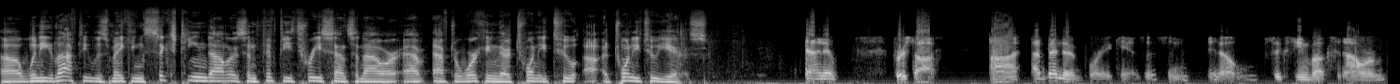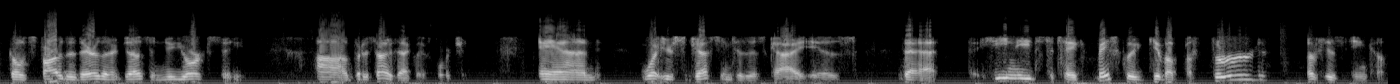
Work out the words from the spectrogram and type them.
Uh, when he left, he was making $16.53 an hour after working there 22, uh, 22 years. I know. First off, uh, I've been to Emporia, Kansas, and, you know, 16 bucks an hour goes farther there than it does in New York City. Uh, but it's not exactly a fortune. And what you're suggesting to this guy is that he needs to take basically give up a third of his income,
